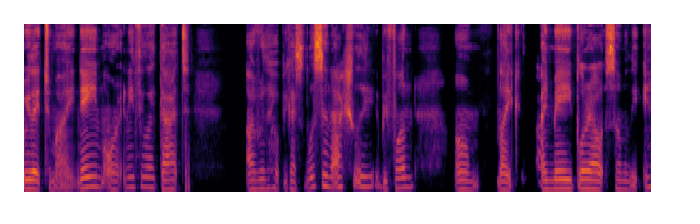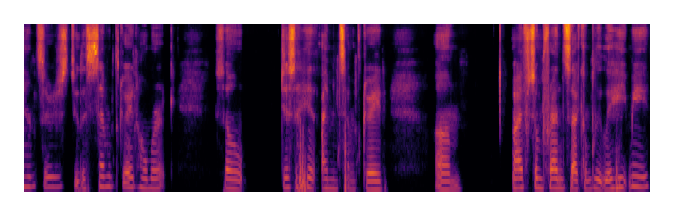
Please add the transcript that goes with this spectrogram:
relate to my name or anything like that. I really hope you guys listen. Actually, it'd be fun. Um, like I may blur out some of the answers to the seventh grade homework. So, just a hint: I'm in seventh grade. Um, I have some friends that completely hate me.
